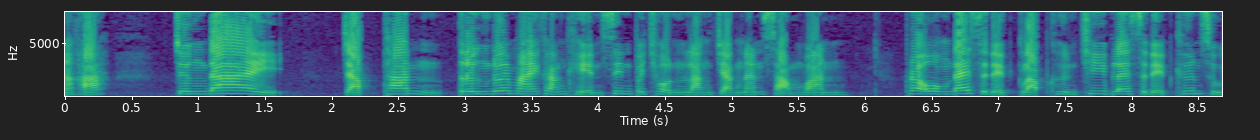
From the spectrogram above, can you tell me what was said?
นะคะ จึงได้จับท่านตรึงด้วยไม้กางเขนสิ้นประชนหลังจากนั้นสามวัน พระองค์ได้เสด็จกลับคืนชีพและเสด็จขึ้นสู่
